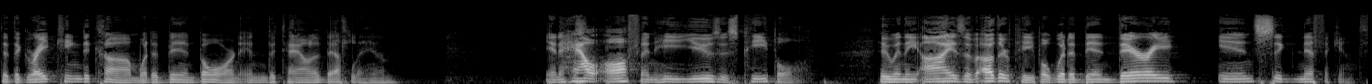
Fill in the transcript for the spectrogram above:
that the great king to come would have been born in the town of Bethlehem. And how often he uses people who, in the eyes of other people, would have been very insignificant.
